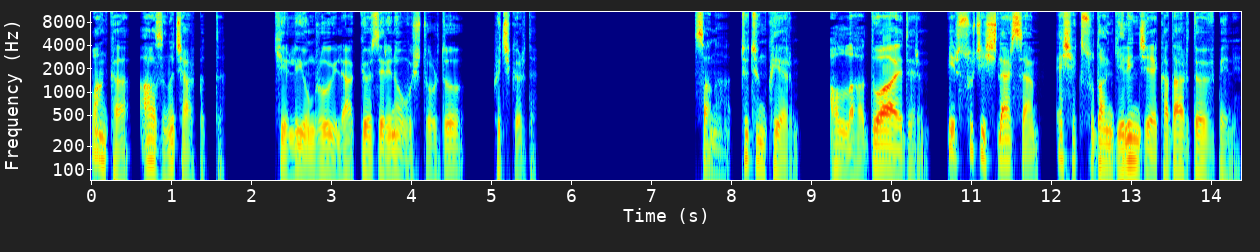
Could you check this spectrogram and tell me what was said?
Vanka ağzını çarpıttı. Kirli yumruğuyla gözlerini ovuşturdu, hıçkırdı. Sana tütün kıyarım, Allah'a dua ederim. Bir suç işlersem eşek sudan gelinceye kadar döv beni.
